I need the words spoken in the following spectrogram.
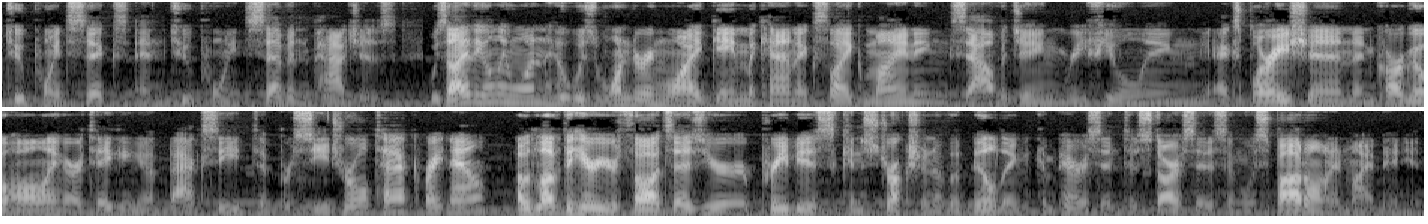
2.6, and 2.7 patches, was I the only one who was wondering why game mechanics like mining, salvaging, refueling, exploration, and cargo hauling are taking a backseat to procedural tech right now? I would love to hear your thoughts as your previous construction of a building comparison to Star Citizen was spot on, in my opinion.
